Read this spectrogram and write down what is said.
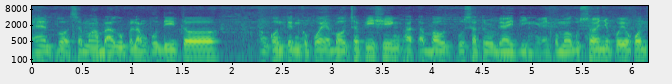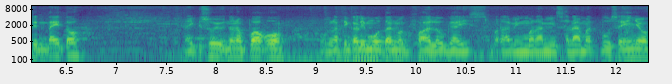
Ayan po, sa mga bago pa lang po dito, ang content ko po ay about sa fishing at about po sa tour guiding. Ayan, kung magustuhan nyo po yung content na ito, nakikisuyo na lang po ako. Huwag natin kalimutan mag-follow guys. Maraming maraming salamat po sa inyo.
